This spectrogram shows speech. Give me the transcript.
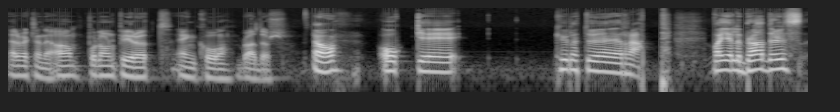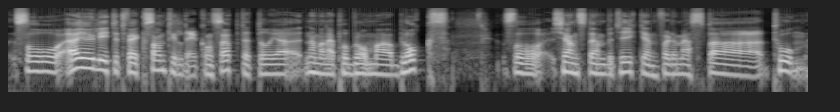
Är det verkligen det? Ja, Polarn Pyrot, NK Brothers. Ja, och eh, kul att du är rapp. Vad gäller Brothers så är jag ju lite tveksam till det konceptet då jag, när man är på Bromma Blocks så känns den butiken för det mesta tom.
